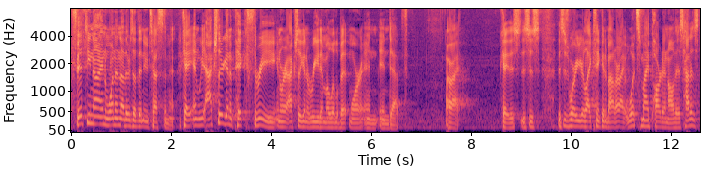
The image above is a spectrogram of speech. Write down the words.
59 one another's of the New Testament. Okay, and we actually are going to pick three and we're actually going to read them a little bit more in, in depth. All right. Okay, this, this, is, this is where you're like thinking about, all right, what's my part in all this? How, does,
